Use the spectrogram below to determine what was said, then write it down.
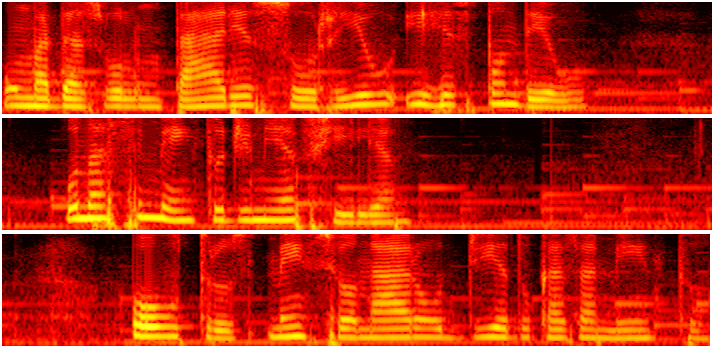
Uma das voluntárias sorriu e respondeu: O nascimento de minha filha. Outros mencionaram o dia do casamento,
